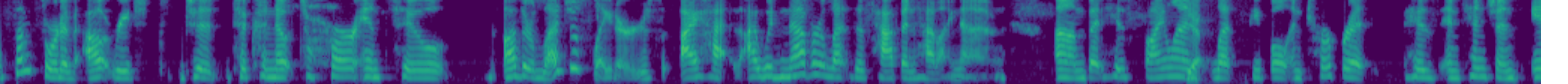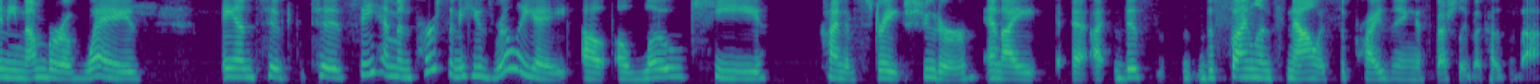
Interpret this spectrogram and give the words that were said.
some sort of outreach to to connote to her and to other legislators. I had I would never let this happen had I known. Um, but his silence yeah. lets people interpret his intentions any number of ways. And to to see him in person he's really a a, a low key kind of straight shooter. And I, I, this the silence now is surprising especially because of that.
